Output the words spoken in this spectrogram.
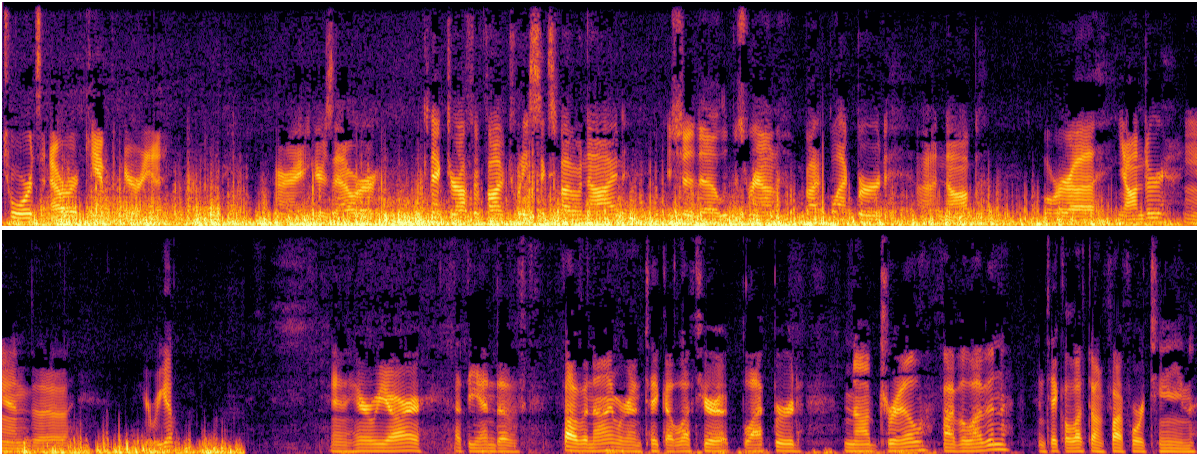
towards our camp area. All right, here's our connector off at 526, 509. It should uh, loop us around by Blackbird uh, Knob over uh, yonder, and uh, here we go. And here we are at the end of 509. We're gonna take a left here at Blackbird Knob Trail 511 and take a left on 514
